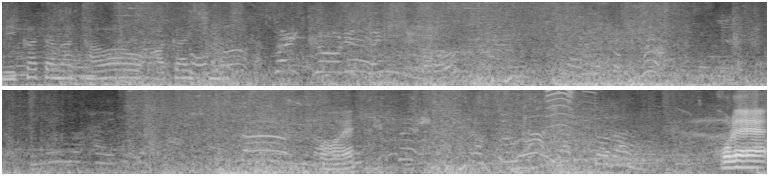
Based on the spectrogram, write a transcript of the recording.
味方がタワーを破壊しました。おい。シャットダウンこれ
